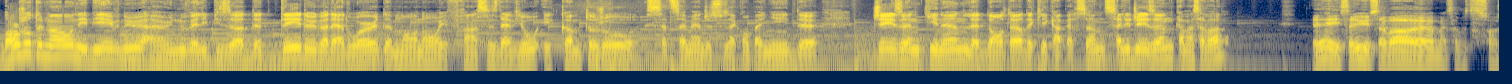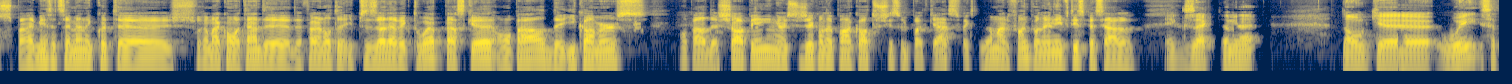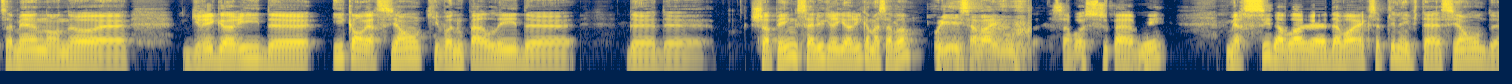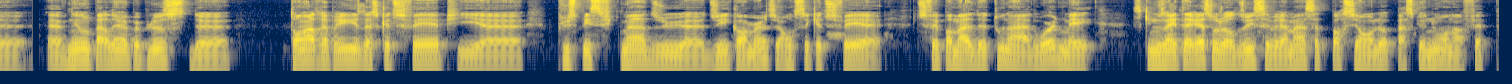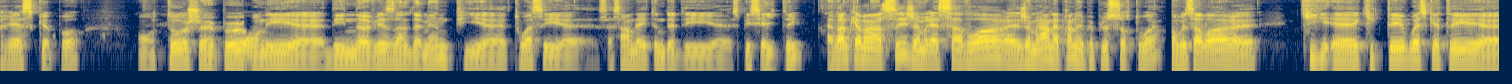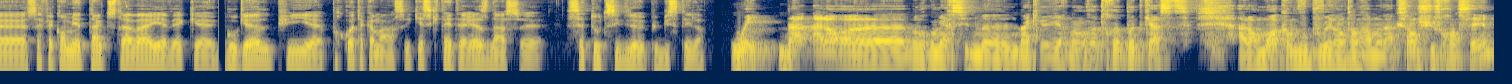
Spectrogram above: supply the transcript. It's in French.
Bonjour tout le monde et bienvenue à un nouvel épisode des deux gars d'AdWord. Mon nom est Francis Davio et comme toujours, cette semaine, je suis accompagné de Jason Keenan, le dompteur de Click en personne. Salut Jason, comment ça va? Hey, salut, ça va, euh, ben, ça va super bien cette semaine. Écoute, euh, je suis vraiment content de, faire un autre épisode avec toi parce que on parle de e-commerce, on parle de shopping, un sujet qu'on n'a pas encore touché sur le podcast. Fait que c'est vraiment le fun. Puis on a un invité spécial. Exactement. Donc, euh, oui, cette semaine, on a euh, Grégory de e-conversion qui va nous parler de, de, shopping. Salut Grégory, comment ça va? Oui, ça va et vous? Ça va super bien. Merci d'avoir euh, d'avoir accepté l'invitation de venir nous parler un peu plus de ton entreprise, de ce que tu fais, puis plus spécifiquement du, du e-commerce. On sait que tu fais tu fais pas mal de tout dans AdWords, mais ce qui nous intéresse aujourd'hui, c'est vraiment cette portion-là parce que nous, on n'en fait presque pas. On touche un peu, on est euh, des novices dans le domaine, puis euh, toi, c'est, euh, ça semble être une de tes spécialités. Avant de commencer, j'aimerais savoir, j'aimerais en apprendre un peu plus sur toi. On veut savoir qui, qui tu es, où est-ce que tu es, ça fait combien de temps que tu travailles avec Google, puis pourquoi tu as commencé, qu'est-ce qui t'intéresse dans ce, cet outil de publicité-là? Oui, ben alors euh, bon, merci de m'accueillir dans votre podcast. Alors moi, comme vous pouvez l'entendre à mon accent, je suis français.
